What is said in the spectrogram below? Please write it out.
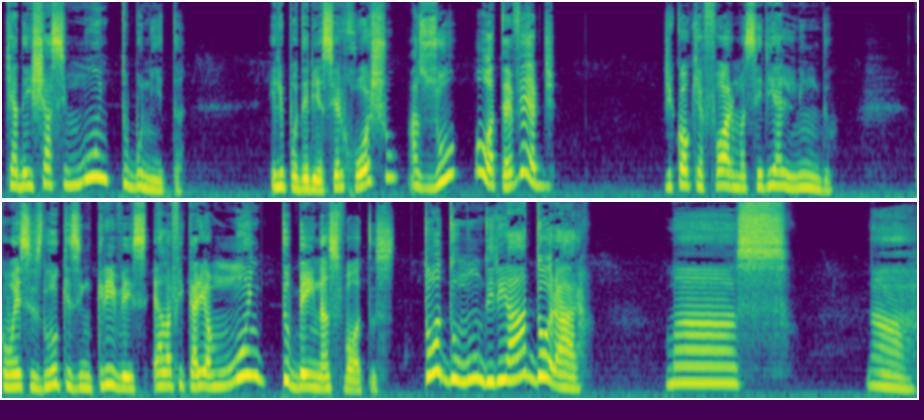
que a deixasse muito bonita. Ele poderia ser roxo, azul ou até verde. De qualquer forma, seria lindo. Com esses looks incríveis, ela ficaria muito bem nas fotos. Todo mundo iria adorar. Mas. Ah,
